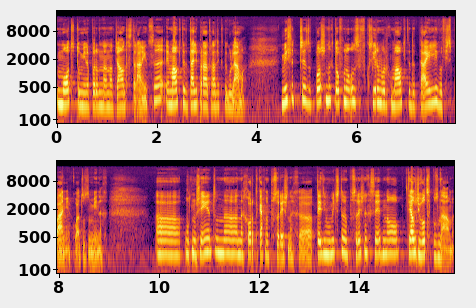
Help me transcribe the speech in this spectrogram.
мотото ми на първа на началната страница е малките детайли правят разликата голяма. Мисля, че започнах толкова много да се фокусирам върху малките детайли в Испания, когато заминах. А, отношението на, на хората, как ме посрещнаха. Тези момичета ме посрещнаха се едно, цял живот се познаваме.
